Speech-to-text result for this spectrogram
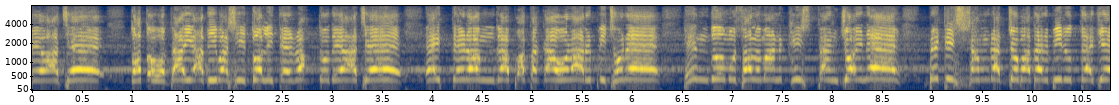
দেওয়া আছে, ততটাই আদিবাসী দলিতের রক্ত দেওয়া আছে। এই তেরঙ্গা পতাকা ওড়ার পিছনে হিন্দু, মুসলমান, খ্রিস্টান জৈনে ব্রিটিশ সাম্রাজ্যবাদের বিরুদ্ধে যে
